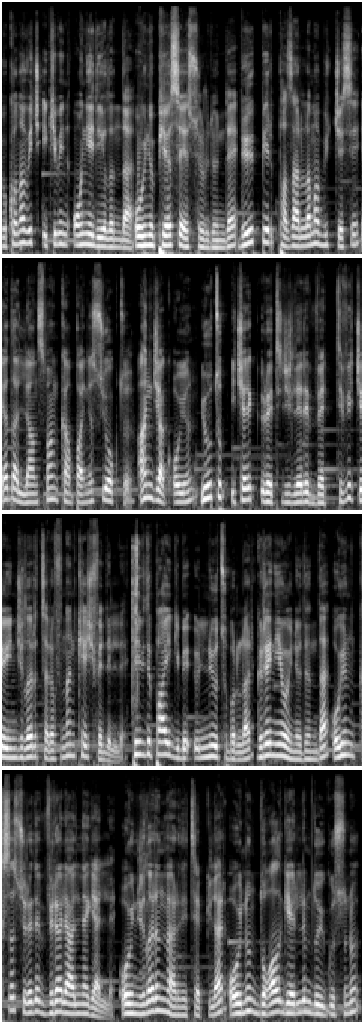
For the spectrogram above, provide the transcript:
Vukonovic 2017 yılında oyunu piyasaya sürdüğünde büyük bir pazarlama bütçesi ya da lansman kampanyası yoktu. Ancak oyun YouTube içerik üreticileri ve Twitch yayıncıları tarafından keşfedildi. PewDiePie gibi ünlü YouTuberlar Granny oynadığında oyun kısa sürede viral haline geldi. Oyuncuların verdiği tepkiler oyunun doğal gerilim duygusunu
